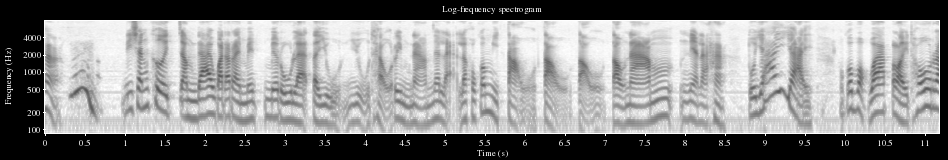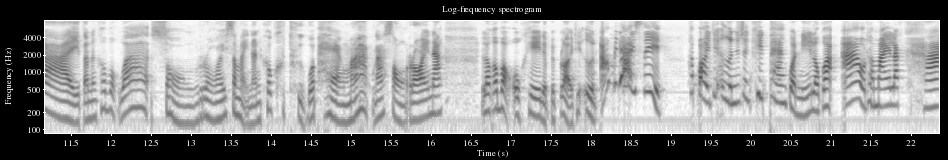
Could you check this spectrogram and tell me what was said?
ฮะอืม ดิฉันเคยจำได้วัดอะไรไม่ไม่รู้แหละ แต่อยู่อยู่แถวริมน้ำนี่แหละ แล้วเขาก็มีเต่าเต่าเต่าเต่าน้ำเนี่ยแหละฮะตัวใหญ่ใหญ่แล้วก็บอกว่าปล่อยเท่าไหร่ตอนนั้นเขาบอกว่า 200 สมัยนั้นเขาถือว่าแพงมากนะ 200 นะ แล้วก็บอกโอเคเดี๋ยวไปปล่อยที่อื่น อ้าวไม่ได้สิ ถ้าปล่อยที่อื่นนี่ฉันคิดแพงกว่านี้ แล้วก็อ้าวทำไมล่ะคะ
